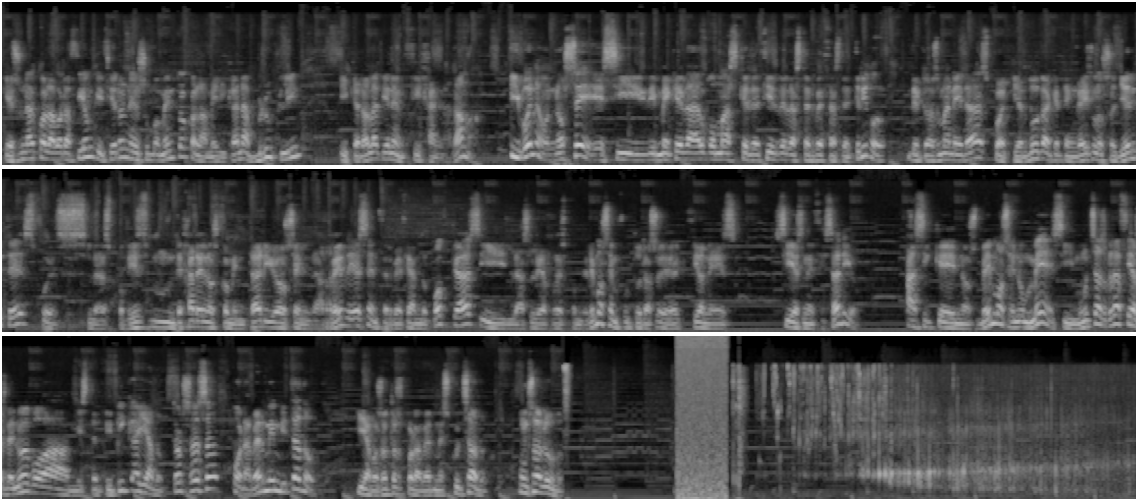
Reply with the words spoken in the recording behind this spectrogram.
que es una colaboración que hicieron en su momento con la americana Brooklyn y que ahora la tienen fija en la gama. Y bueno, no sé si me queda algo más que decir de las cervezas de trigo. De todas maneras, cualquier duda que tengáis los oyentes, pues las podéis dejar en los comentarios en las redes, en Cerveceando Podcast, y las les responderemos en futuras secciones si es necesario. Así que nos vemos en un mes y muchas gracias de nuevo a Mr. Pipica y a Dr. Sasa por haberme invitado y a vosotros por haberme escuchado. Un saludo.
